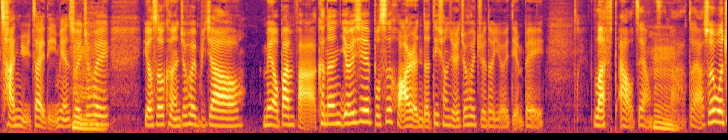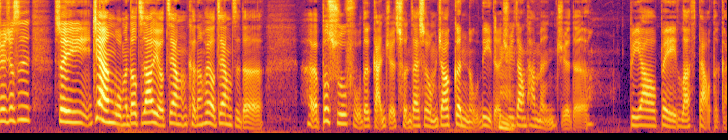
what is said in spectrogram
参与在里面，所以就会有时候可能就会比较没有办法，可能有一些不是华人的弟兄姐妹就会觉得有一点被 left out 这样子吧，对啊，所以我觉得就是，所以既然我们都知道有这样可能会有这样子的呃不舒服的感觉存在，所以我们就要更努力的去让他们觉得。不要被 left out 的感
